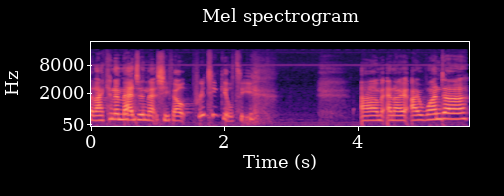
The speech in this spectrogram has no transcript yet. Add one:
but I can imagine that she felt pretty guilty. um, and I, I wonder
